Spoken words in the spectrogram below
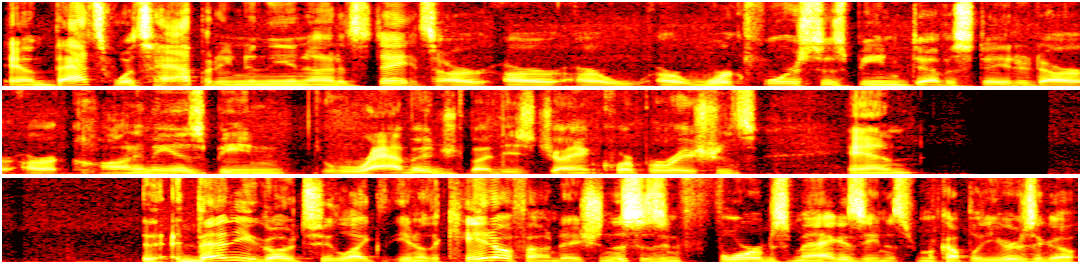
And that's what's happening in the United States. Our, our, our, our workforce is being devastated. Our, our economy is being ravaged by these giant corporations. And Then you go to like, you know, the Cato Foundation. This is in Forbes magazine. It's from a couple of years ago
